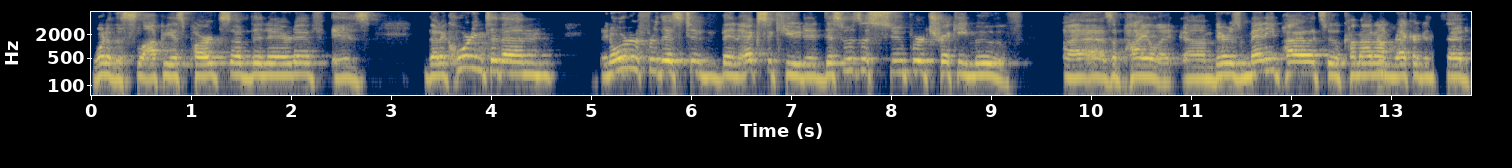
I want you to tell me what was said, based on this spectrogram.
one of the sloppiest parts of the narrative, is that according to them, in order for this to have been executed, this was a super tricky move uh, as a pilot. Um, there's many pilots who have come out on record and said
